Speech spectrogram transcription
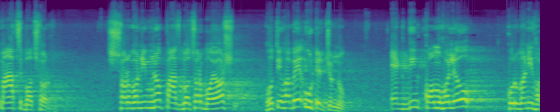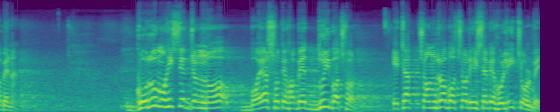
পাঁচ বছর। সর্বনিম্ন পাঁচ বছর বয়স হতে হবে উটের জন্য। একদিন কম হলেও কোরবানি হবে না। গরু মহিষের জন্য বয়স হতে হবে দুই বছর। এটা চন্দ্র বছর হিসেবে হলেই চলবে।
